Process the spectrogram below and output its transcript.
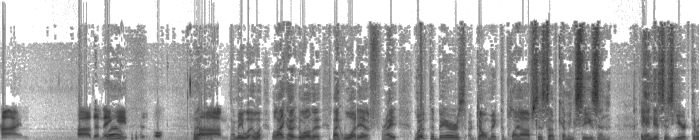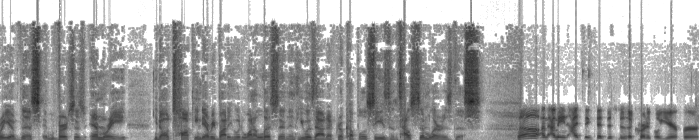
time uh, than they Well, gave. Well, Um, I mean, well, well, like, uh, well, the, like, what if, right? What if the Bears don't make the playoffs this upcoming season, and this is year three of this versus Emery, you know, talking to everybody who would want to listen, and he was out after a couple of seasons. How similar is this? No, I mean, I think that this is a critical year for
